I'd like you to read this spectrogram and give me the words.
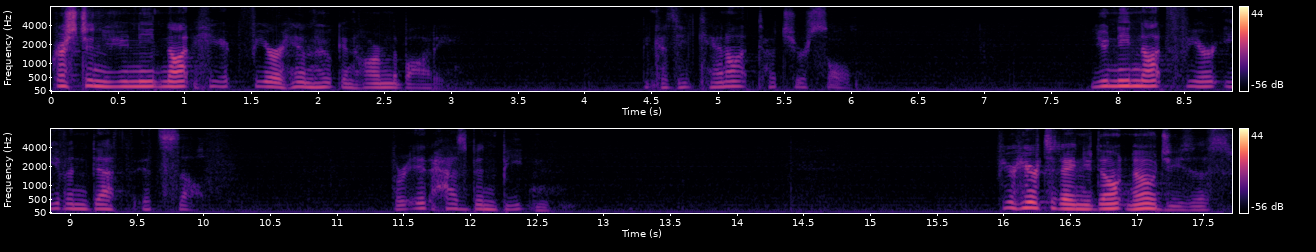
Christian, you need not he- fear him who can harm the body, because he cannot touch your soul. You need not fear even death itself, for it has been beaten. If you're here today and you don't know Jesus,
